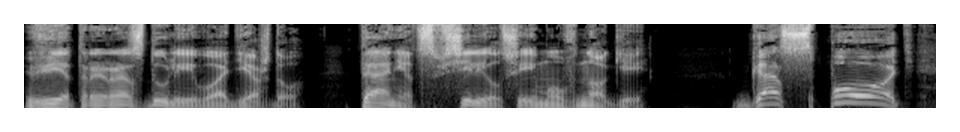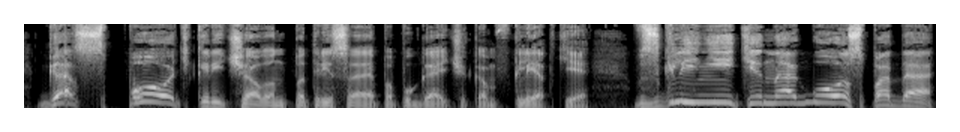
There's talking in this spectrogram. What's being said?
Ветры раздули его одежду. Танец вселился ему в ноги. «Господь! Господь!» — кричал он, потрясая попугайчиком в клетке. «Взгляните на Господа!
